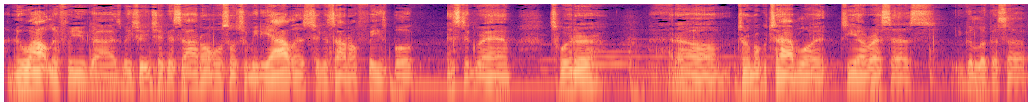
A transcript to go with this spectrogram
a new outlet for you guys. Make sure you check us out on all social media outlets. Check us out on Facebook, Instagram, Twitter, at um, Turnbuckle Tabloid, TRSS. You can look us up.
